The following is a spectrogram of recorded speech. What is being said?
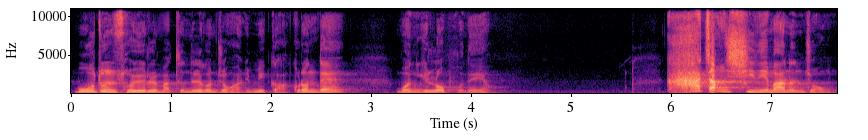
모든 소유를 맡은 늙은 종 아닙니까? 그런데 먼 길로 보내요. 가장 신이 많은 종,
